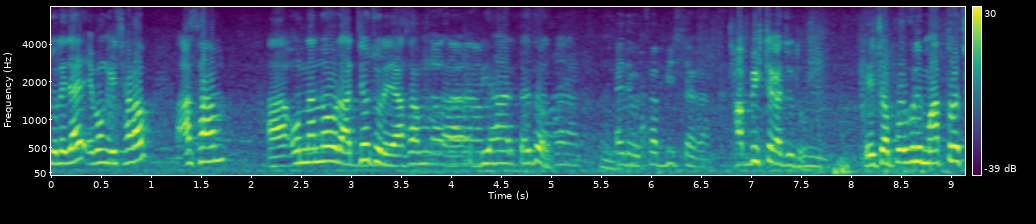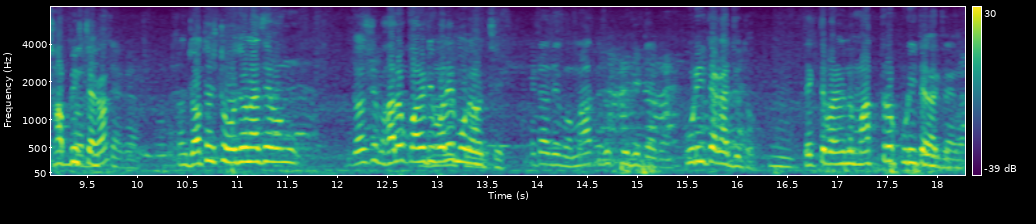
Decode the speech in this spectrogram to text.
চলে যায় এবং এছাড়াও আসাম অন্যান্য রাজ্যেও চলে যায়। আসাম বিহার তাই তো? ছাব্বিশ টাকা। ছাব্বিশ টাকা জুতো। এই চপ্পলগুলি মাত্র ছাব্বিশ টাকা। যথেষ্ট ওজন আছে এবং যথেষ্ট ভালো কোয়ালিটি বলেই মনে হচ্ছে। এটা দেখো মাত্র কুড়ি টাকা। কুড়ি টাকা জুতো। দেখতে পারেন কিন্তু মাত্র কুড়ি টাকা জুতো।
